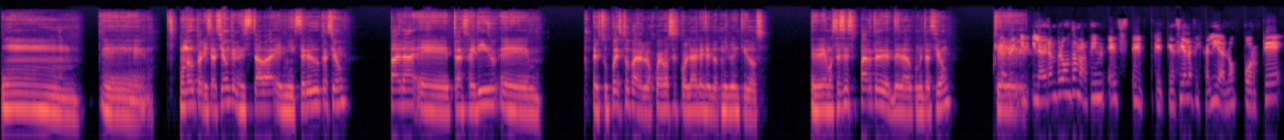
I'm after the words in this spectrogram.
un, una autorización que necesitaba el Ministerio de Educación para transferir presupuesto para los Juegos Escolares del 2022. Eh, esa es parte de, la documentación. Que... y, la gran pregunta, Martín, es eh, que, hacía la Fiscalía, ¿no? ¿Por qué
